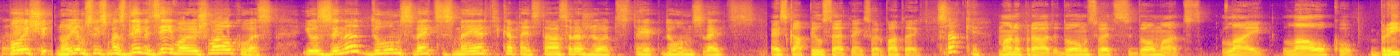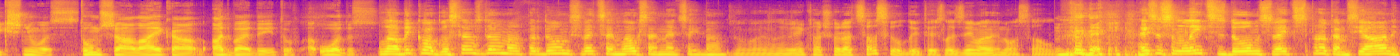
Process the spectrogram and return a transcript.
Puiši, no jums vismaz divi dzīvojuši laukos. Jūs zināt dūmu sveces mērķi, kāpēc tās ražotas tiek dūmu sveces? Es kā pilsētnieks varu pateikt. Saki, Manuprāt, domas vecs ir domāts, lai lauku brikšņos, tumšā laikā atbaidītu odus. labi, ko Gustavs domā par dūmu svecēm lauksaimniecībā? Domāju, lai vienkārši varētu sasildīties, lai ziemā nenosaldu. Es esmu līdzis dūmu sveces, protams, Jāni.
